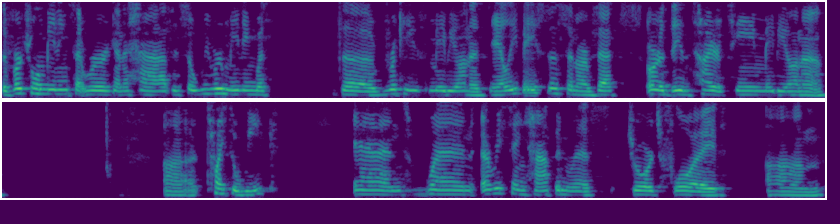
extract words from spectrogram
the virtual meetings that we are going to have. And so we were meeting with the rookies maybe on a daily basis, and our vets or the entire team maybe on a uh, twice a week. And when everything happened with George Floyd, um,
